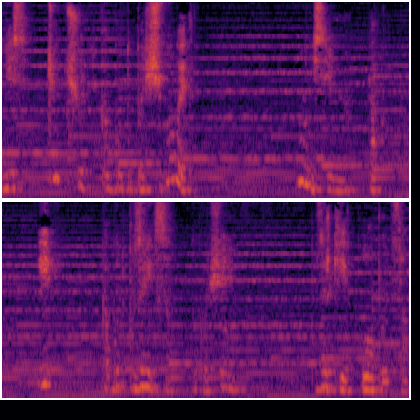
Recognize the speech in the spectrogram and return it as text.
Здесь чуть-чуть как будто пощипывает. Ну, не сильно. Так. И как будто пузырится. Такое ощущение. Пузырьки лопаются.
